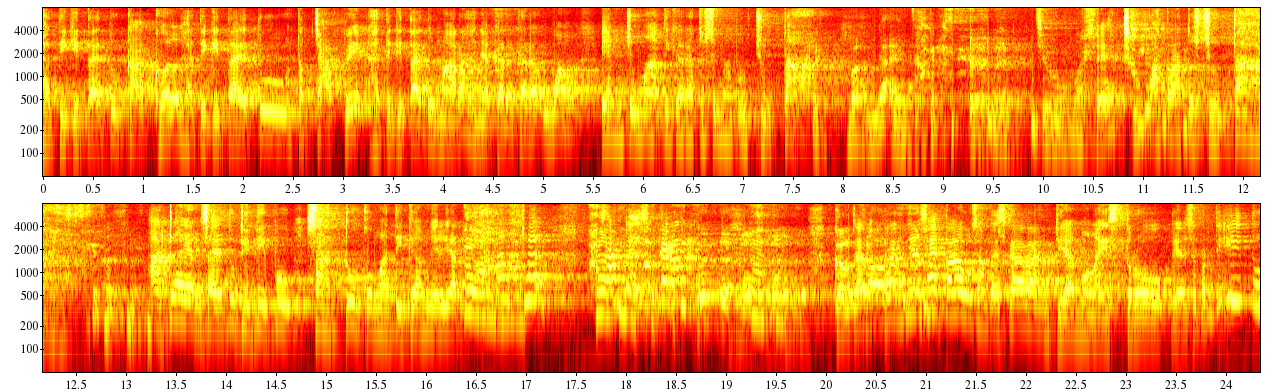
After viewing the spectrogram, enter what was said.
hati kita itu kagol, hati kita itu tercapek, hati kita itu marah hanya gara-gara uang yang cuma 350 juta. Banyak itu. cuma ya, 400 juta. Ada yang saya itu ditipu 1,3 miliar. Ada sampai sekarang. Kalau Dan orangnya saya tahu sampai sekarang dia mulai stroke ya seperti itu.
